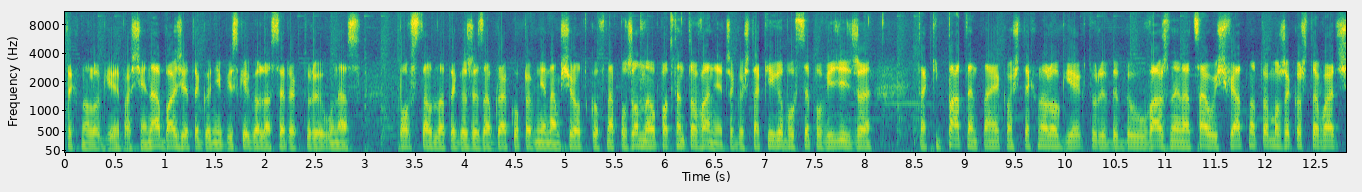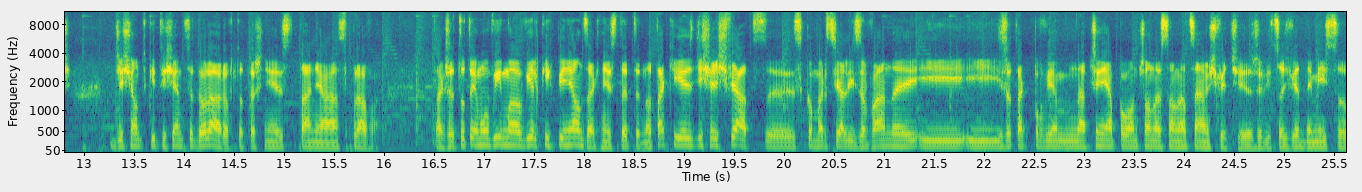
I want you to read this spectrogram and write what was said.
technologie właśnie na bazie tego niebieskiego lasera, który u nas powstał, dlatego że zabrakło pewnie nam środków na porządne opatentowanie czegoś takiego, bo chcę powiedzieć, że taki patent na jakąś technologię, który by był ważny na cały świat, no to może kosztować dziesiątki tysięcy dolarów. To też nie jest tania sprawa. Także tutaj mówimy o wielkich pieniądzach niestety. No taki jest dzisiaj świat y, skomercjalizowany i, i, że tak powiem naczynia połączone są na całym świecie. Jeżeli coś w jednym miejscu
